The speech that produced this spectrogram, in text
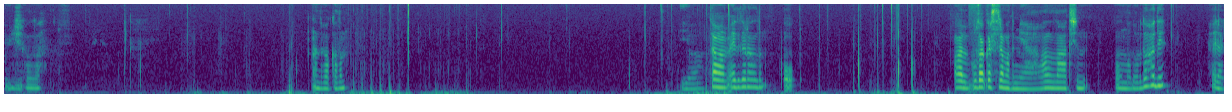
İnşallah. Hadi bakalım. Ya. Tamam Edgar aldım. O Abi uzaklaştıramadım ya. Vallahi atışım olmadı orada. Hadi. Helal.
